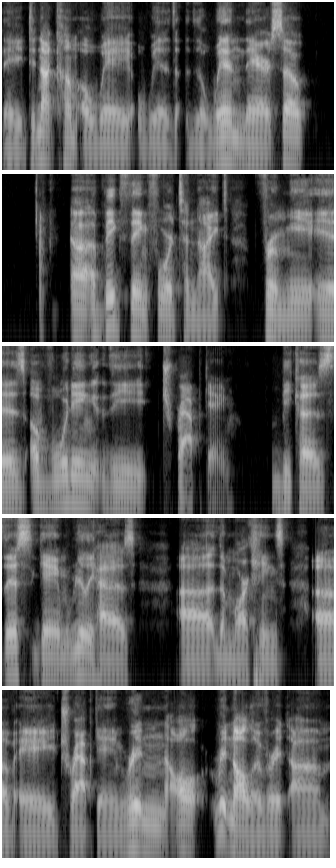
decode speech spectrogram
they did not come away with the win there. So, uh, a big thing for tonight for me is avoiding the trap game because this game really has uh, the markings of a trap game written all written all over it. Um,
